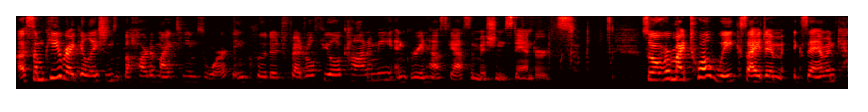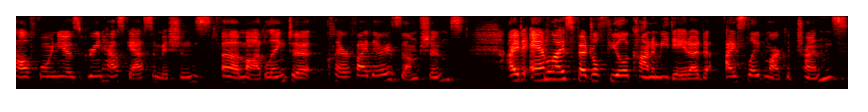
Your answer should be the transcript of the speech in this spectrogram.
Uh, some key regulations at the heart of my team's work included federal fuel economy and greenhouse gas emission standards. So over my 12 weeks, I had examined California's greenhouse gas emissions uh, modeling to clarify their assumptions. I had analyzed federal fuel economy data to isolate market trends.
